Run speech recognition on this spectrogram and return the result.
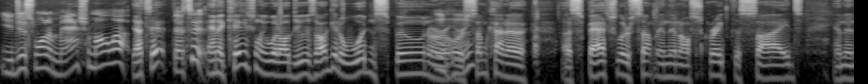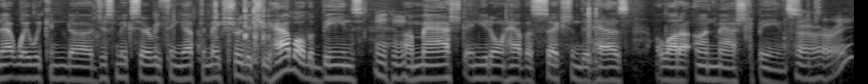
You just want to mash them all up. That's it. That's it. And occasionally, what I'll do is I'll get a wooden spoon or, or Mm-hmm. some kind of a spatula or something, and then I'll scrape the sides, and then that way we can uh, just mix everything up to make sure that you have all the beans Mm-hmm. uh, mashed, and you don't have a section that has a lot of unmashed beans. all right.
